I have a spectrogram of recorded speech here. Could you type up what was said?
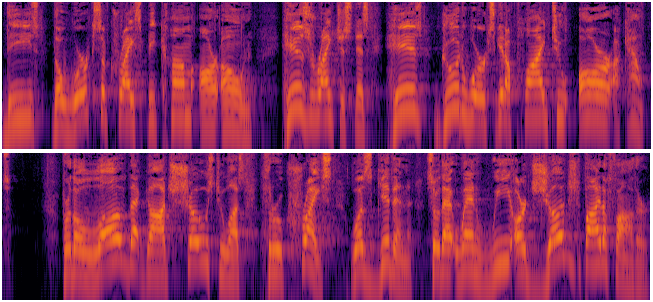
These, the works of Christ, become our own. His righteousness, His good works get applied to our account. For the love that God shows to us through Christ was given so that when we are judged by the Father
